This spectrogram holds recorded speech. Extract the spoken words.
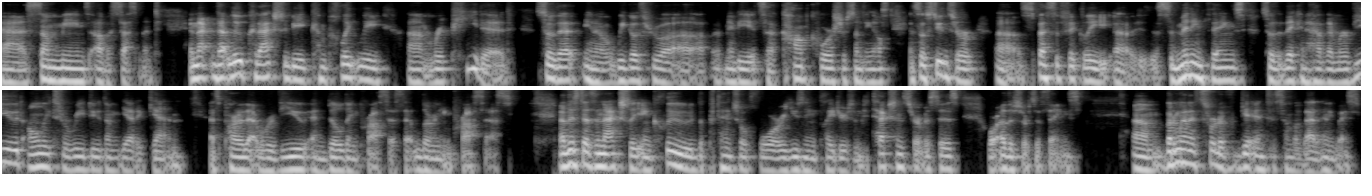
as some means of assessment. And that, that loop could actually be completely um, repeated so that, you know, we go through a, a, maybe it's a comp course or something else. And so students are uh, specifically uh, submitting things so that they can have them reviewed only to redo them yet again as part of that review and building process, that learning process. Now, this doesn't actually include the potential for using plagiarism detection services or other sorts of things. Um, but I'm going to sort of get into some of that anyways.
